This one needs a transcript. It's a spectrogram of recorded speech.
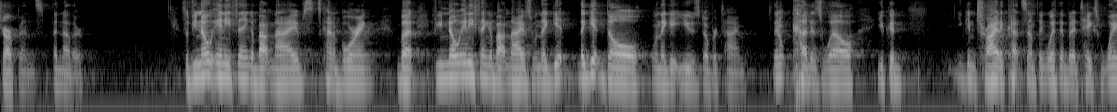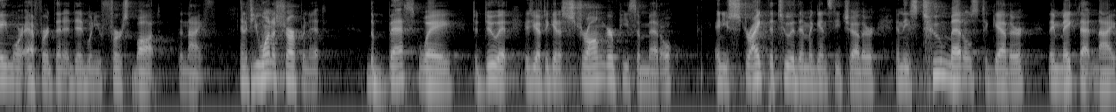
sharpens another. So if you know anything about knives, it's kind of boring, but if you know anything about knives, when they get they get dull when they get used over time. They don't cut as well. You could you can try to cut something with it, but it takes way more effort than it did when you first bought the knife. And if you want to sharpen it, the best way to do it is you have to get a stronger piece of metal and you strike the two of them against each other, and these two metals together, they make that knife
